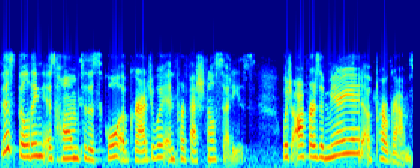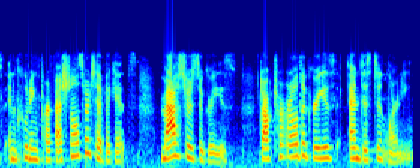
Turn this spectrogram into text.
This building is home to the School of Graduate and Professional Studies, which offers a myriad of programs, including professional certificates, master's degrees, doctoral degrees, and distant learning.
